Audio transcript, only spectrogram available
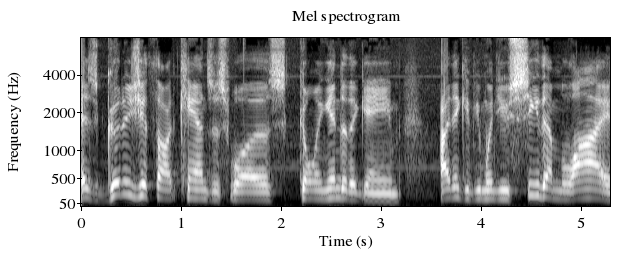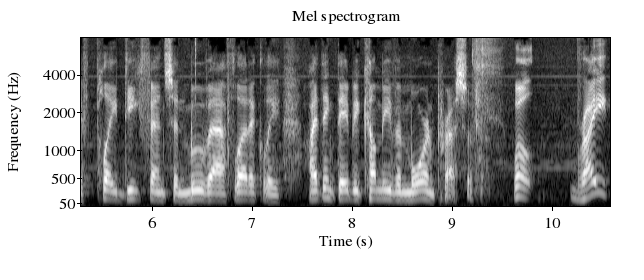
as good as you thought Kansas was going into the game, I think if you, when you see them live play defense and move athletically, I think they become even more impressive. Well, Wright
